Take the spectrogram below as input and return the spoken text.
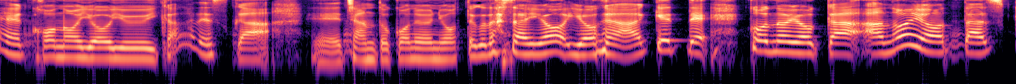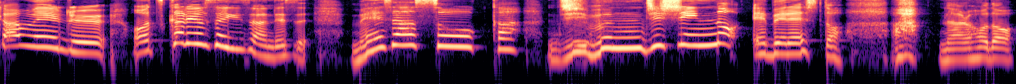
えこの余裕いかがですか、えー、ちゃんとこの世におってくださいよ。夜が明けて。この世か。あの世確かめる。お疲れうさぎさんです。目指そうか。自分自身のエベレスト。あなるほど。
